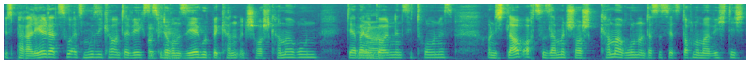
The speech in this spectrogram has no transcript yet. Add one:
ist parallel dazu als Musiker unterwegs, ist Okay. wiederum sehr gut bekannt mit George Cameron, der bei Ja. den Goldenen Zitronen ist. Und ich glaube auch zusammen mit George Cameron, und das ist jetzt doch nochmal wichtig,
